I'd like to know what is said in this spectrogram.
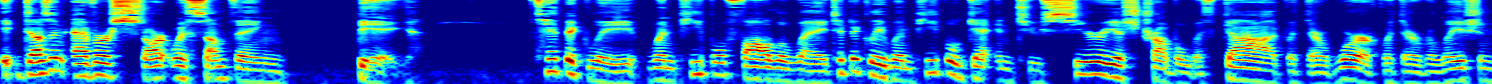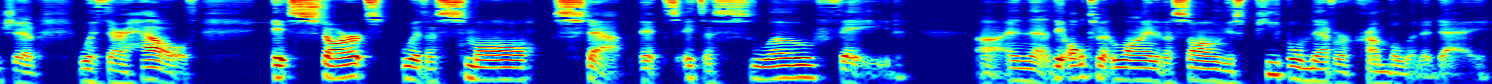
it doesn't ever start with something big typically when people fall away, typically when people get into serious trouble with God, with their work, with their relationship, with their health, it starts with a small step. It's it's a slow fade. Uh, and the, the ultimate line of the song is people never crumble in a day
